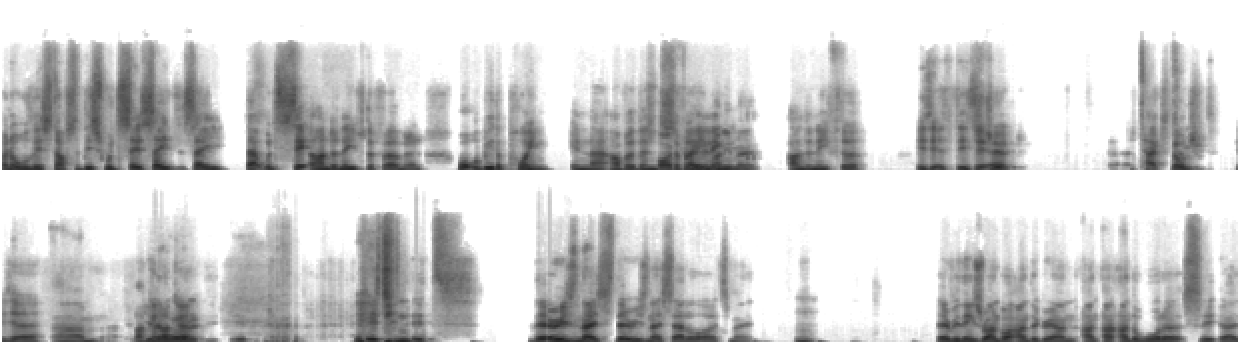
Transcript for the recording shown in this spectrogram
and all this stuff. So this would say say say that would sit underneath the firmament. What would be the point in that other than surveilling man. underneath the? Is it a, is It's it a, a tax dodge? Is it a Um, like a like what? It- a? it's it's there is no there is no satellites, mate. Hmm. Everything's run by underground, un, un- underwater, sea, uh,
